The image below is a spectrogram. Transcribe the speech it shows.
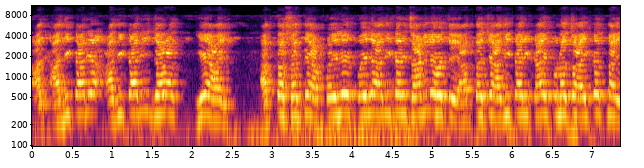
आ- अधिकारी अधिकारी जरा हे आहेत. आत्ता सध्या पहिले पहिले अधिकारी चांगले होते. आत्ताचे अधिकारी काय कोणाचं ऐकत नाही.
